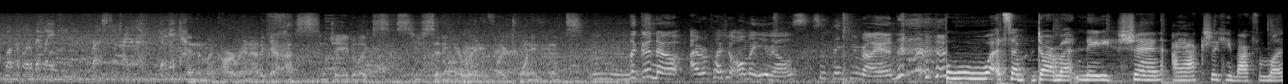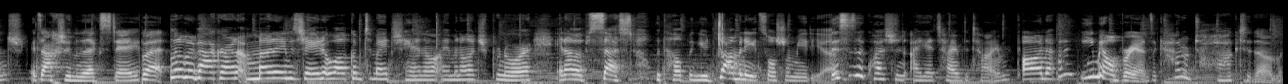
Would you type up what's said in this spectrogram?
Woke up a little bit late and rushed and tried to like, get it And then my car ran out of gas. And Jade, like, she's sitting here waiting for like 20 minutes. Mm-hmm. The good note, I replied to all my emails, so thank you, Ryan. What's up, Dharma Nation? I actually came back from lunch. It's actually the next day, but a little bit of background. My name is Jade. Welcome to my channel. I'm an entrepreneur, and I'm obsessed with helping you dominate social media. This is a question I get time to time on how to email brands, like how to talk to them,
